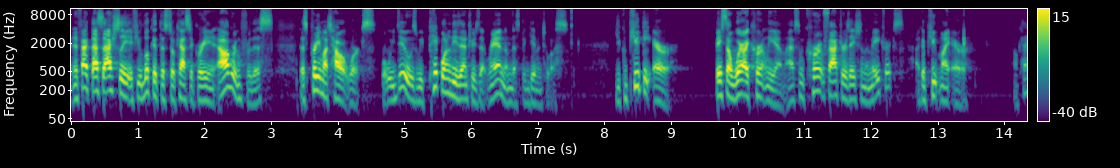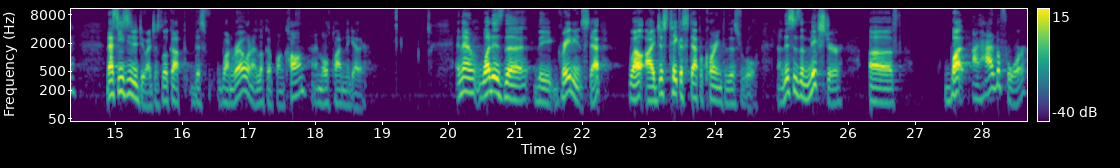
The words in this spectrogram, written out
And in fact, that's actually, if you look at the stochastic gradient algorithm for this, that's pretty much how it works. What we do is we pick one of these entries at random that's been given to us. You compute the error based on where I currently am. I have some current factorization in the matrix. I compute my error. Okay? And that's easy to do. I just look up this one row and I look up one column and I multiply them together. And then what is the, the gradient step? Well, I just take a step according to this rule. Now this is a mixture of what I had before,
